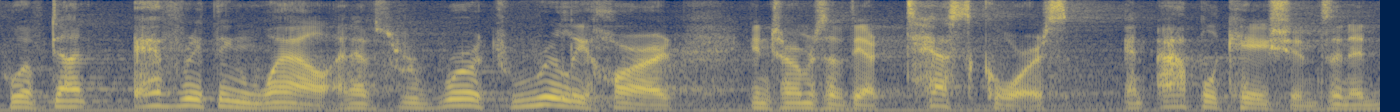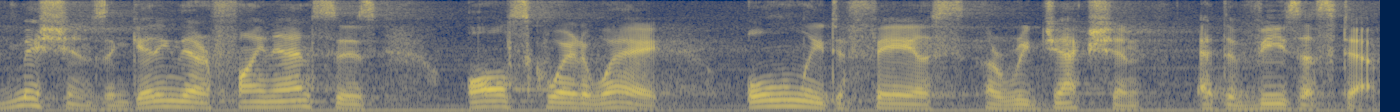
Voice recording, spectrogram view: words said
who have done everything well and have worked really hard in terms of their test scores and applications and admissions and getting their finances all squared away only to face a rejection at the visa step.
